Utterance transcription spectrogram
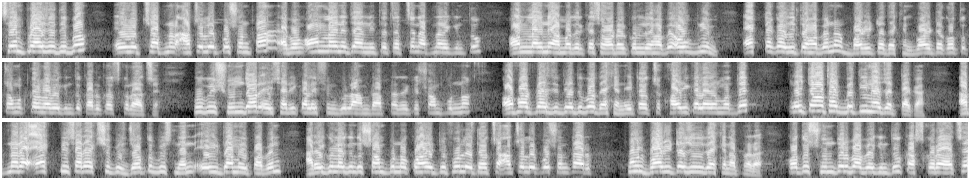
সেম প্রাইসে দিব। এই হচ্ছে আপনার আঁচলের পোষণটা এবং অনলাইনে যারা নিতে চাচ্ছেন, আপনারা কিন্তু অনলাইনে আমাদের কাছে অর্ডার করলে হবে। অগ্রিম এক টাকাও দিতে হবে না। বডিটা দেখেন বডিটা কত চমৎকার ভাবে কিন্তু কারুকাজ করা আছে। খুবই সুন্দর এই শাড়ি কালেকশনগুলো আমরা আপনাদেরকে সম্পূর্ণ অফার প্রাইসে দিয়ে দিব। দেখেন, এটা হচ্ছে খয়েরি কালারের মধ্যে। এইটাও থাকবে তিন হাজার টাকা। আপনারা এক পিস আর একশো পিস যত পিস নেন, এই দামেই পাবেন। আর এগুলো কিন্তু সম্পূর্ণ কোয়ালিটি ফুল এটা হচ্ছে আঁচলের পোষণটা আর ফুল বডিটা যদি দেখেন আপনারা, কত সুন্দরভাবে কিন্তু কাজ করা আছে।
